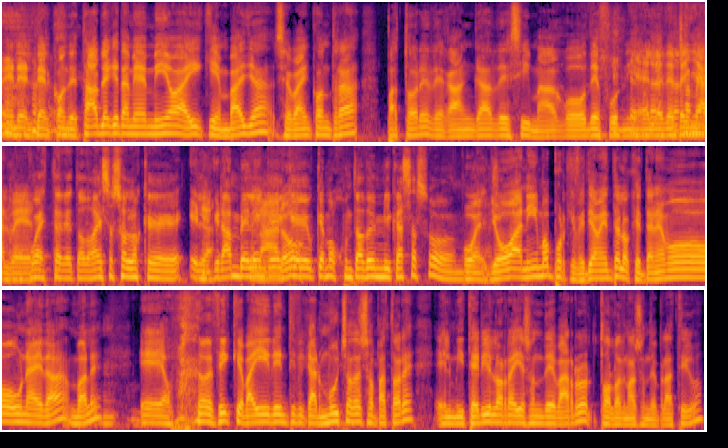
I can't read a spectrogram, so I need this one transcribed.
en el del Condestable, que también es mío, ahí quien vaya se va a encontrar pastores de Ganga, de Simago, de Furnieles, de Peñalver. Pues de todos esos son los que el gran Belén que, hemos juntado en mi casa son. Pues yo animo, porque efectivamente los que tenemos una edad, ¿vale? Eh, os puedo decir que vais a identificar muchos de esos pastores. El misterio y los reyes son de barro, todos los demás son de plástico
